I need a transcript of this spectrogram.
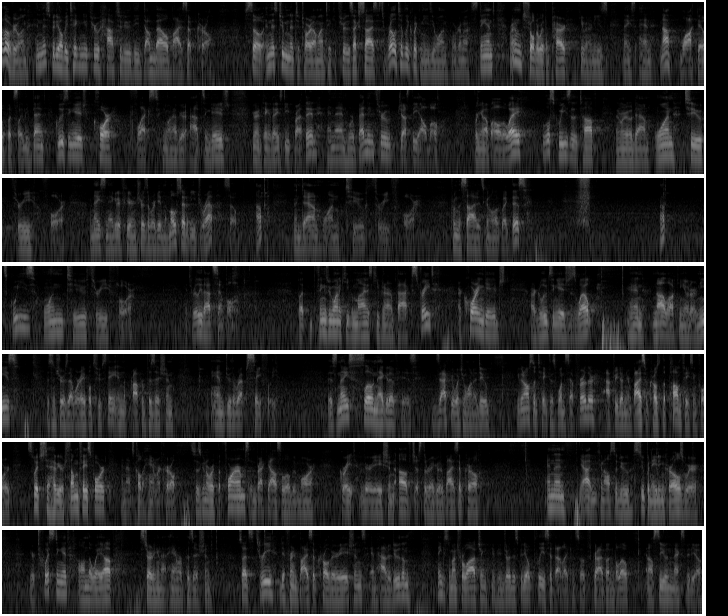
Hello everyone. In this video, I'll be taking you through how to do the dumbbell bicep curl. So in this two minute tutorial, I'm gonna take you through this exercise. It's a relatively quick and easy one. We're gonna stand around shoulder width apart, keeping our knees nice and not locked out, but slightly bent, glutes engaged, core flexed. You wanna have your abs engaged. You're gonna take a nice deep breath in, and then we're bending through just the elbow. Bring it up all the way, a little squeeze at the top, then we're gonna go down one, two, three, four. Nice negative here ensures that we're getting the most out of each rep. So up, then down, one, two, three, four. From the side, it's gonna look like this. Up, squeeze, one, two, three, four. It's really that simple. But things we wanna keep in mind is keeping our back straight, our core engaged, our glutes engaged as well, and not locking out our knees. This ensures that we're able to stay in the proper position and do the reps safely. This nice slow negative is exactly what you want to do. You can also take this one step further after you've done your bicep curls with the palm facing forward. Switch to have your thumb face forward, and that's called a hammer curl. So it's going to work the forearms and brachialis a little bit more. Great variation of just the regular bicep curl. And then, yeah, you can also do supinating curls where you're twisting it on the way up starting in that hammer position. So that's three different bicep curl variations and how to do them. Thank you so much for watching. If you enjoyed this video, please hit that like and subscribe button below, and I'll see you in the next video.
